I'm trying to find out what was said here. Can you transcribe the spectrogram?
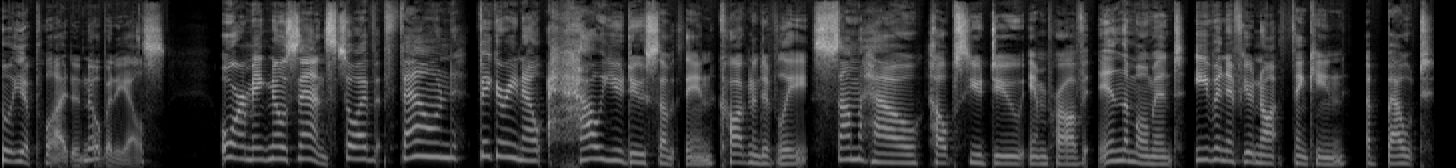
really apply to nobody else or make no sense. So I've found figuring out how you do something cognitively somehow helps you do improv in the moment, even if you're not thinking about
